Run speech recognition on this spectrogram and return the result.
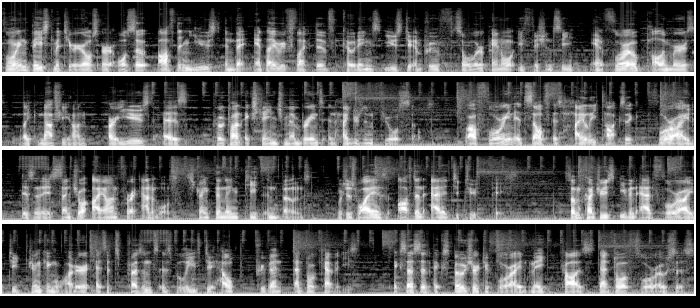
Fluorine-based materials are also often used in the anti-reflective coatings used to improve solar panel efficiency, and fluoropolymers like Nafion are used as proton exchange membranes in hydrogen fuel cells. While fluorine itself is highly toxic, fluoride is an essential ion for animals, strengthening teeth and bones, which is why it is often added to toothpaste. Some countries even add fluoride to drinking water as its presence is believed to help prevent dental cavities. Excessive exposure to fluoride may cause dental fluorosis,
